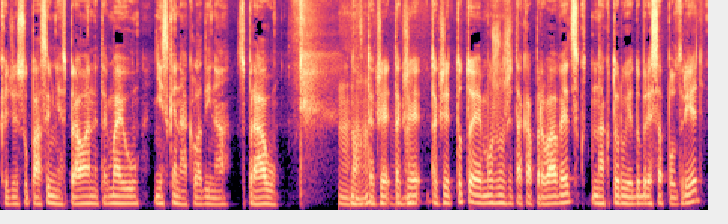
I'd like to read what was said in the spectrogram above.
keďže sú pasívne správané, tak majú nízke náklady na správu. No, uh-huh. takže, uh-huh. takže, takže toto je možno, že taká prvá vec, na ktorú je dobre sa pozrieť.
